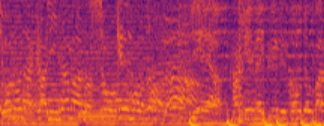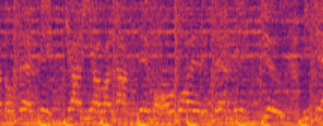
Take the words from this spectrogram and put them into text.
世の中に生の証言めくる言葉と旋律。キャリアはなくても覚える旋律。You 見て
